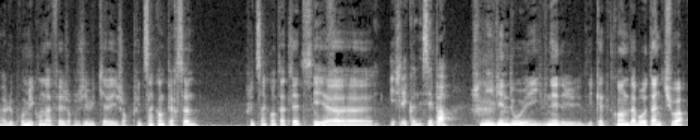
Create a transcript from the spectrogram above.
euh, le premier qu'on a fait, genre, j'ai vu qu'il y avait genre plus de 50 personnes, plus de 50 athlètes, et, hein. et je les connaissais pas. Je me mais ils viennent d'où? Ils venaient des, des quatre coins de la Bretagne, tu vois.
